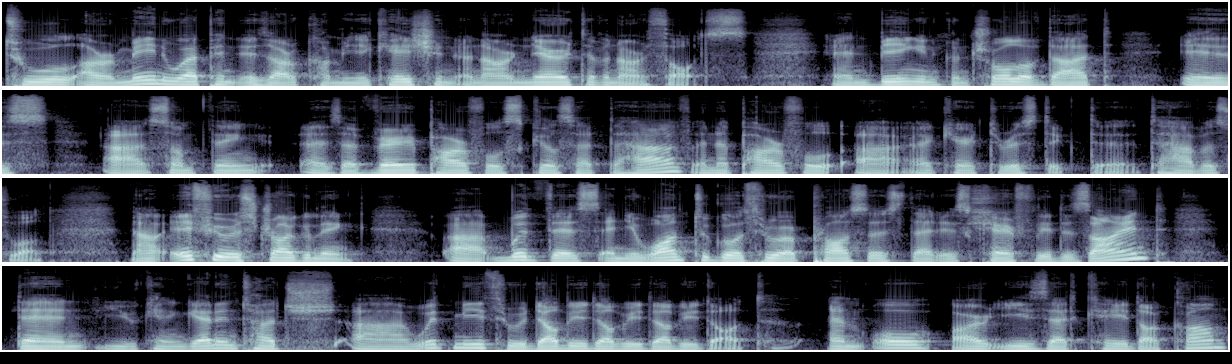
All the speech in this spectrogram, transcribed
tool, our main weapon is our communication and our narrative and our thoughts. And being in control of that is uh, something as a very powerful skill set to have and a powerful uh, characteristic to, to have as well. Now, if you're struggling uh, with this and you want to go through a process that is carefully designed, then you can get in touch uh, with me through www.morezk.com.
